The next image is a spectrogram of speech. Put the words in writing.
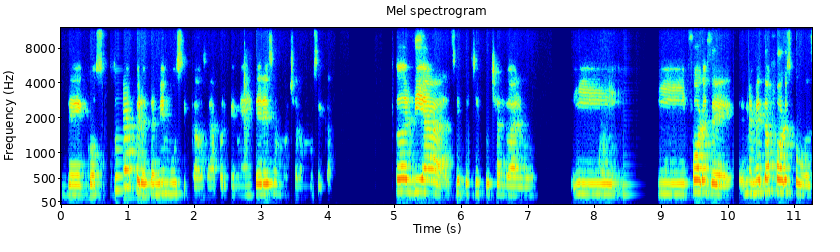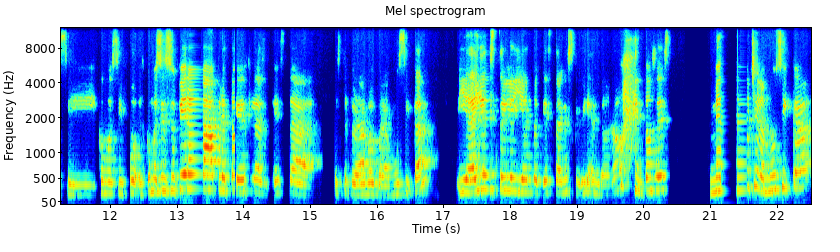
de costura, pero también música, o sea, porque me interesa mucho la música. Todo el día siempre estoy escuchando algo. Y, y foros de, me meto a foros como si, como si, como si supiera Appleton, que es la, esta, este programa para música, y ahí estoy leyendo qué están escribiendo, ¿no? Entonces, me escucha la música,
